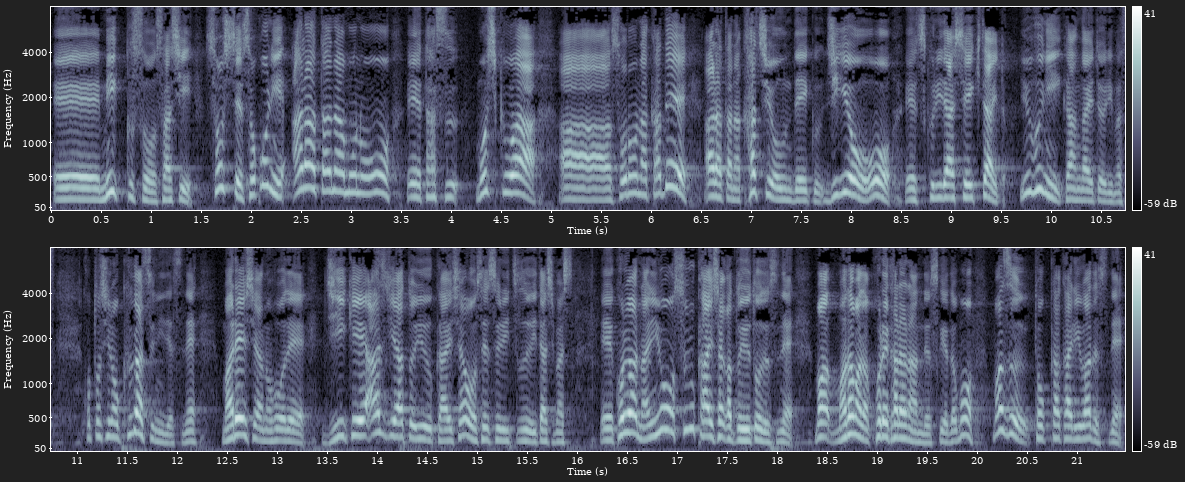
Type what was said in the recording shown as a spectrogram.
えー、ミックスをさし、そしてそこに新たなものを、えー、足す、もしくはあその中で新たな価値を生んでいく事業を、えー、作り出していきたいというふうに考えております。今年の9月にですねマレーシアの方で GK アジアという会社を設立いたします。これは何をする会社かというとですね、まあ、まだまだこれからなんですけれども、まず取っかかりはですね、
